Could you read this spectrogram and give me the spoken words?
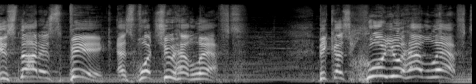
is not as big as what you have left. Because who you have left,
